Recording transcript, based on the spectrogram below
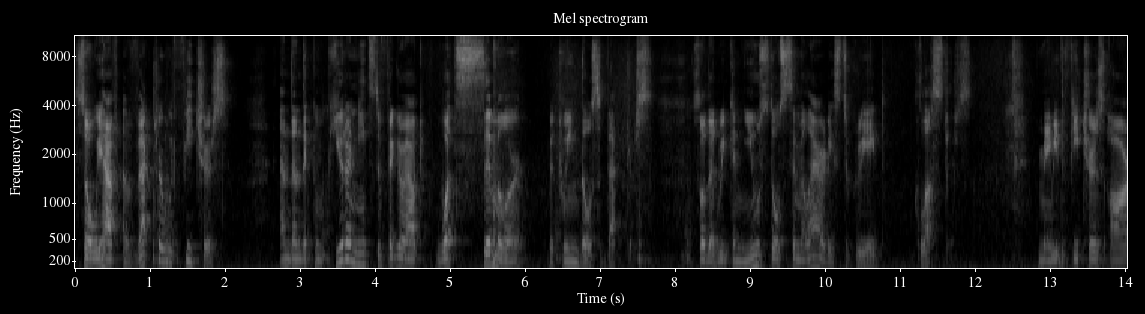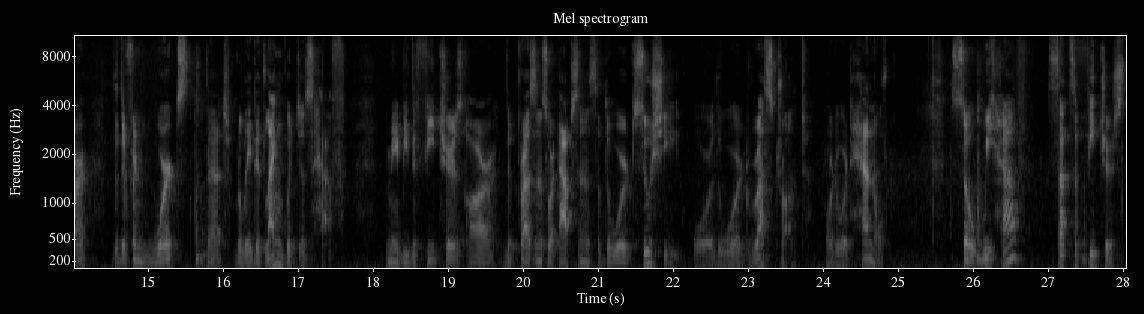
So we have a vector with features, and then the computer needs to figure out what's similar between those vectors so that we can use those similarities to create clusters. Maybe the features are the different words that related languages have Maybe the features are the presence or absence of the word sushi or the word restaurant or the word Hanover. So we have sets of features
